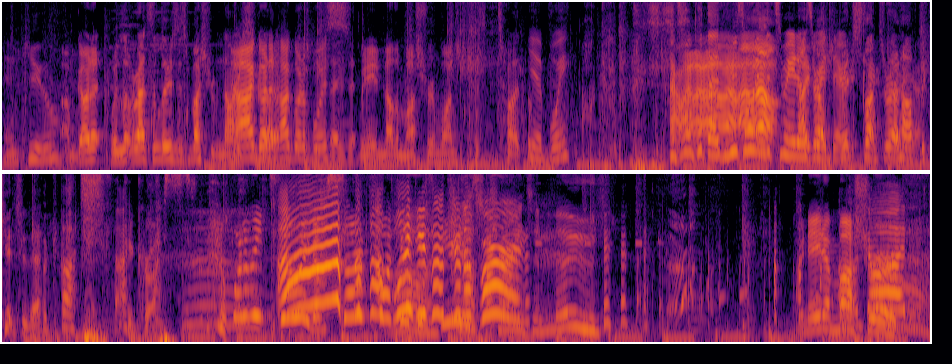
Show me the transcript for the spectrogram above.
Thank you. I've got it. We're about to lose this mushroom. Nice. Ah, I you got it. I got it, boys. It. We need another mushroom one. There's Yeah, boy. Oh, God. He's holding put that- he's the tomatoes I got right there. bitch slapped around half the kitchen there. Oh god. Fucking Christ. what are we doing? I'm so ah! fucking Please, that's confused. gonna burn. Trying to move. We need a mushroom. Oh, God.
